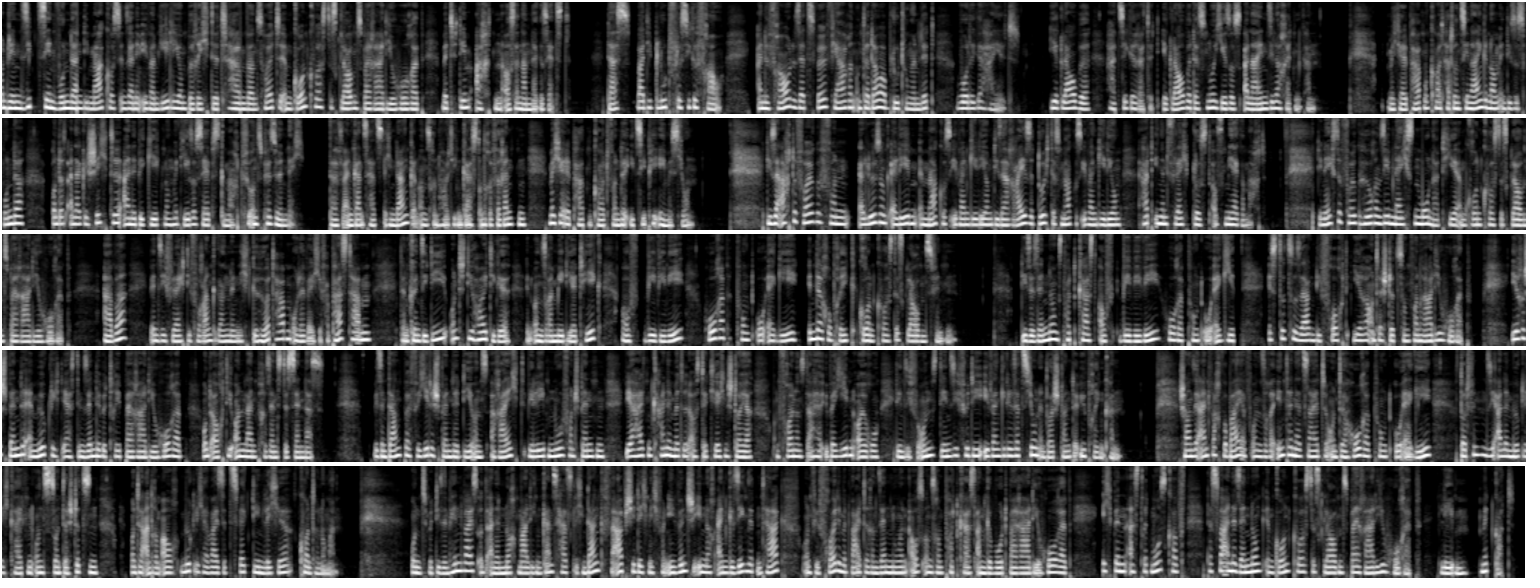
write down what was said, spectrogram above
Von den 17 Wundern, die Markus in seinem Evangelium berichtet, haben wir uns heute im Grundkurs des Glaubens bei Radio Horeb mit dem achten auseinandergesetzt. Das war die blutflüssige Frau. Eine Frau, die seit zwölf Jahren unter Dauerblutungen litt, wurde geheilt. Ihr Glaube hat sie gerettet, ihr Glaube, dass nur Jesus allein sie noch retten kann. Michael Papenkort hat uns hineingenommen in dieses Wunder und aus einer Geschichte eine Begegnung mit Jesus selbst gemacht, für uns persönlich. Dafür einen ganz herzlichen Dank an unseren heutigen Gast und Referenten Michael Papenkort von der ICPE-Mission. Diese achte Folge von Erlösung erleben im Markus-Evangelium, dieser Reise durch das Markus-Evangelium, hat Ihnen vielleicht Lust auf mehr gemacht. Die nächste Folge hören Sie im nächsten Monat hier im Grundkurs des Glaubens bei Radio Horeb. Aber wenn Sie vielleicht die vorangegangenen nicht gehört haben oder welche verpasst haben, dann können Sie die und die heutige in unserer Mediathek auf www.horab.org in der Rubrik Grundkurs des Glaubens finden. Diese Sendung Podcast auf www.horeb.org ist sozusagen die Frucht Ihrer Unterstützung von Radio Horeb. Ihre Spende ermöglicht erst den Sendebetrieb bei Radio Horeb und auch die Online-Präsenz des Senders. Wir sind dankbar für jede Spende, die uns erreicht. Wir leben nur von Spenden. Wir erhalten keine Mittel aus der Kirchensteuer und freuen uns daher über jeden Euro, den Sie für uns, den Sie für die Evangelisation in Deutschland erübrigen können. Schauen Sie einfach vorbei auf unserer Internetseite unter hore.org. Dort finden Sie alle Möglichkeiten, uns zu unterstützen, unter anderem auch möglicherweise zweckdienliche Kontonummern. Und mit diesem Hinweis und einem nochmaligen ganz herzlichen Dank verabschiede ich mich von Ihnen, wünsche Ihnen noch einen gesegneten Tag und viel Freude mit weiteren Sendungen aus unserem Podcast-Angebot bei Radio Horeb. Ich bin Astrid Mooskopf. Das war eine Sendung im Grundkurs des Glaubens bei Radio Horeb. Leben mit Gott.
